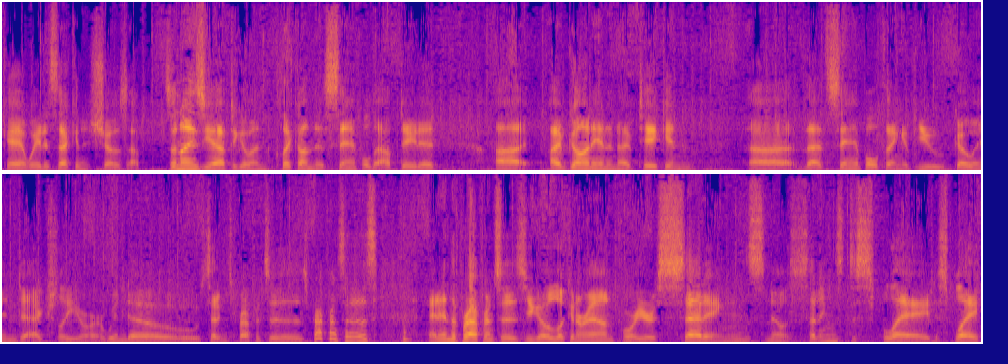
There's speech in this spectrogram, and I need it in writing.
Okay, wait a second, it shows up. Sometimes you have to go and click on this sample to update it. Uh, I've gone in and I've taken uh, that sample thing, if you go into actually your window settings preferences, preferences, and in the preferences you go looking around for your settings. No, settings display, display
